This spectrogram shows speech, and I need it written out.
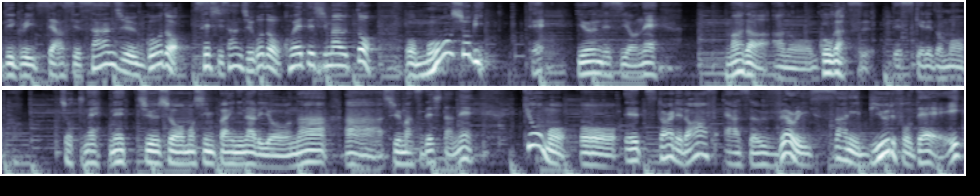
degrees Celsius 35度摂氏35度を超えてしまうと猛暑日って言うんですよねまだあの5月ですけれどもちょっとね熱中症も心配になるようなあ週末でしたね。今日も、oh, It started off as a very sunny, beautiful day、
